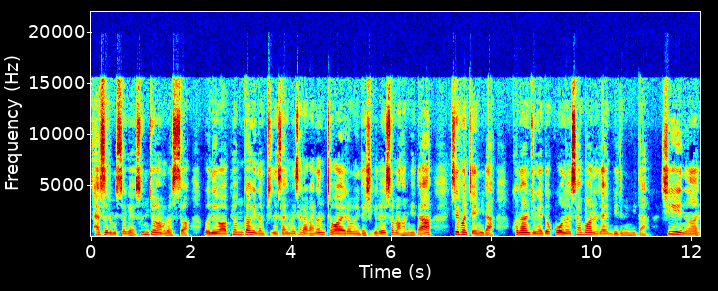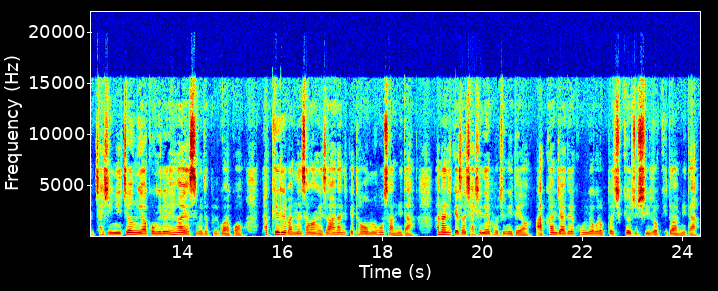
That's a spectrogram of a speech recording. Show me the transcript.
다스림 속에 순종함으로써 은혜와 평강이 넘치는 삶을 살아가는 저와 여러분이 되시기를 소망합니다. 세 번째입니다. 고난 중에도 구원을 사모하는 자의 믿음입니다. 시인은 자신이 정의와 공의를 행하였음에도 불구하고 박해를 받는 상황에서 하나님께 도움을 호소합니다. 하나님께서 자신의 보증이 되어 악한 자들의 공격으로부터 지켜주시기로 기도합니다.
